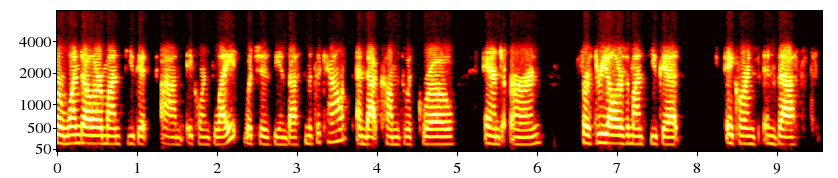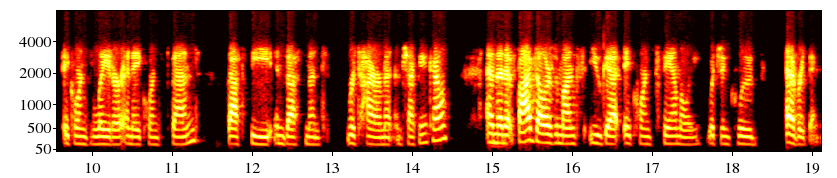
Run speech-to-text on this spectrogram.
For one dollar a month, you get um, Acorns Lite, which is the investment account, and that comes with Grow and Earn. For three dollars a month, you get Acorns Invest, Acorns Later, and Acorns Spend. That's the investment, retirement, and checking accounts. And then at $5 a month, you get Acorns Family, which includes everything.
